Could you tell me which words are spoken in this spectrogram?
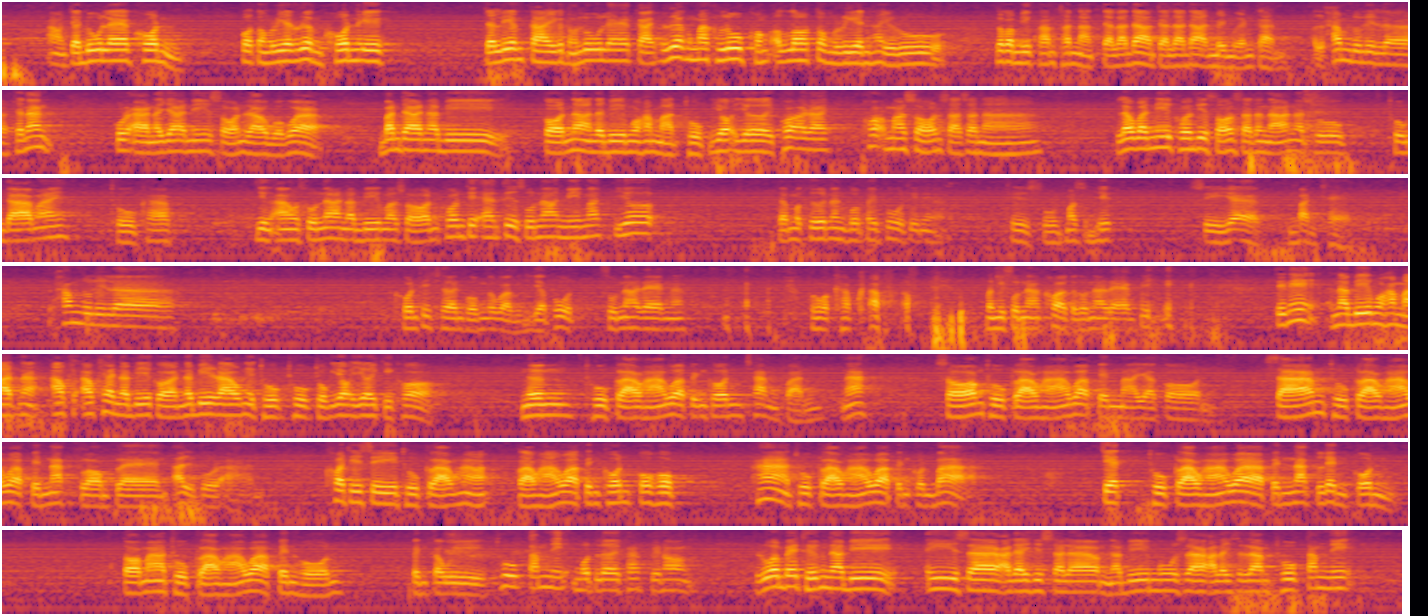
อ้าวจะดูแลคน ก็ต้องเรียนเรื่องคนอีก จะเลี้ยงไก่ก็ต้องรู้แลไก่เรื่องมักลูกของอัลลอฮ์ต้องเรียนให้รู้ แล้วก็มีความถนัดแต่ละด้านแต่ละด้านไม่เหมือนกันอัลฮัมดุลิลลาห์ฉะนั้นกุรอานอายานี้สอนเราบอกว่า บรรดานาบี ก่อนหน้านาบีมุฮัมมัดถูกเยาะเย้ยเพราะอะไร เพราะมาสอนศาสนา แล้ววันนี้คนที่สอนศาสนานะถูก ถูกด่าไหมถูกครับ ยิ่งเอาสุนนะนบีมาสอน คนที่แอนตี้สุนนะมีมเยอะ แต่เมื่อคืนนั้นผมไปพูดที่เนี่ย ที่สูตรมัสยิดสี่แยกบ้านแขกทำดูลยละคนที่เชิญผมก็ว่าอย่าพูดสุนาแรงนะผมว่าครับครับครับ มันมีสุนาข้อกับสุนาแรง ทีนี้นบีมุฮัมมัดนะเอาเอาแค่นบีก่อน นบีเราเนี่ยถูกถูกถูกย่อเย้ยกี่ข้อหนึ่งถูกกล่าวหาว่าเป็นคนช่างฝันนะสองถูกกล่าวหาว่าเป็นมายากรสามถูกกล่าวหาว่าเป็นนักปลอมแปลงอัลกุรอาน ข้อที่สี่ถูกกล่าวหากล่าวหาว่าเป็นคนโกหกห้าถูกกล่าวหาว่าเป็นคนบ้าเจ็ดถูกกล่าวหาว่าเป็นนักเล่นกล ต่อมาถูกกล่าวหาว่าเป็นโหนเป็นกวี ถูกตำหนิหมดเลยครับพี่น้อง รวมไปถึงนบีอีสาอะลัยฮิสสลาม นบีมูซาอะลัยฮิสสลาม ถูกตำหนิ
